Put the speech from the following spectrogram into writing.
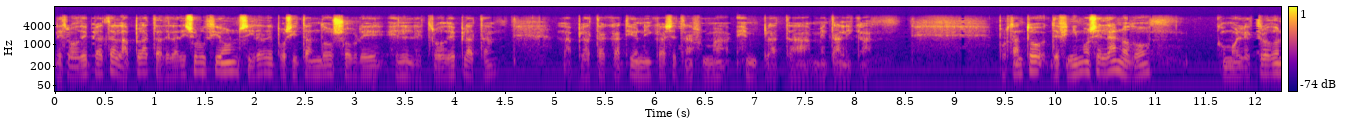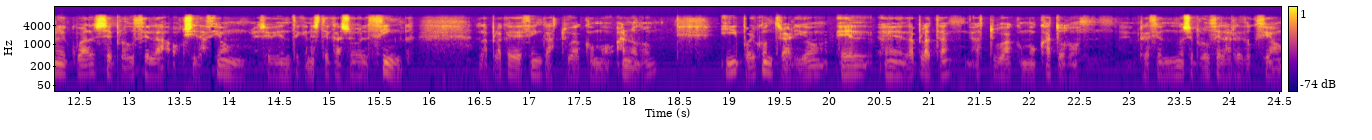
electrodo de plata la plata de la disolución se irá depositando sobre el electrodo de plata, la plata catiónica se transforma en plata metálica. Por tanto, definimos el ánodo como electrodo en el cual se produce la oxidación. Es evidente que en este caso el zinc, la placa de zinc actúa como ánodo y por el contrario el, eh, la plata actúa como cátodo, reacción donde se produce la reducción.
